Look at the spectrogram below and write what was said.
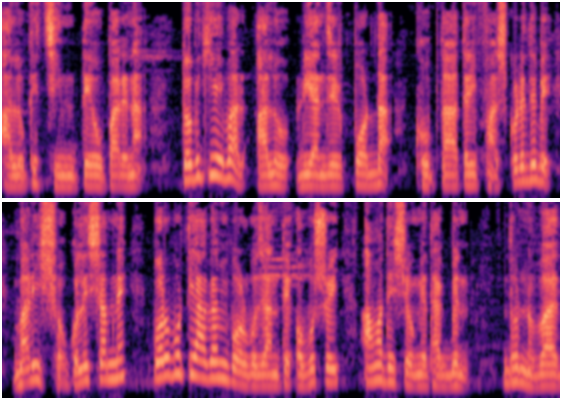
আলোকে চিনতেও পারে না। তবে কি এবার আলো রিয়াঞ্জের পর্দা খুব তাড়াতাড়ি ফাঁস করে দেবে বাড়ির সকলের সামনে? পরবর্তী আগামী পর্ব জানতে অবশ্যই আমাদের সঙ্গে থাকবেন। ধন্যবাদ।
